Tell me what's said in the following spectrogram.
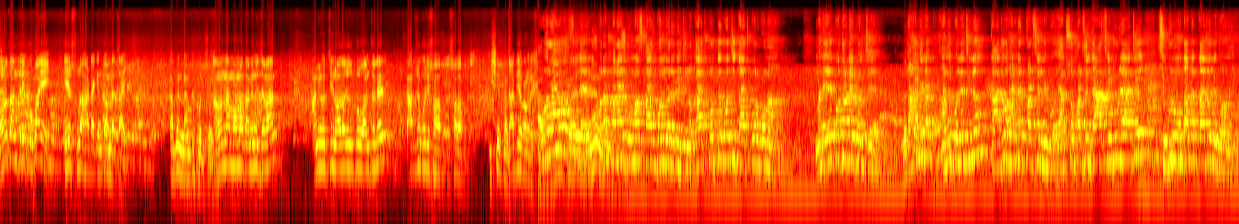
গণতান্ত্রিক উপায়ে এর সুরাহাটা কিন্তু আমরা চাই। আপনার নামটা পরিচয়। আমার নাম মোহাম্মদ আমিনুজ্জামান। আমি হচ্ছি নদাযদপুর অঞ্চলের কার্যকরী সভা- সভাপতি। কিসের কাজ? জাতীয় কংগ্রেস। ওরা বিল করা যাবে না? ওরা প্রায় দু মাস কাজ বন্ধ রেখেছিল। কাজ করতে বলছি কাজ করব না। মানে এই কথাটাই বলছে। আমি আমি বলেছিলাম কাজও হান্ড্রেড পার্সেন্ট নেব একশো পার্সেন্ট যা শিডিউলে আছে শিডিউল মোতাবেক কাজও নেব আমি।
